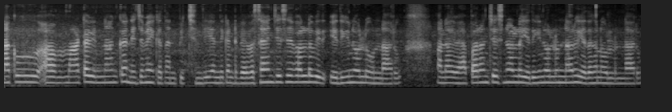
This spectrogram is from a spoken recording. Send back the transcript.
నాకు ఆ మాట విన్నాక నిజమే కదా అనిపించింది. ఎందుకంటే వ్యవసాయం చేసే వాళ్ళు ఎదిగిన వాళ్ళు ఉన్నారు. అలా వ్యాపారం చేసిన వాళ్ళు ఎదిగిన వాళ్ళు ఉన్నారు ఎదగని వాళ్ళు ఉన్నారు.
